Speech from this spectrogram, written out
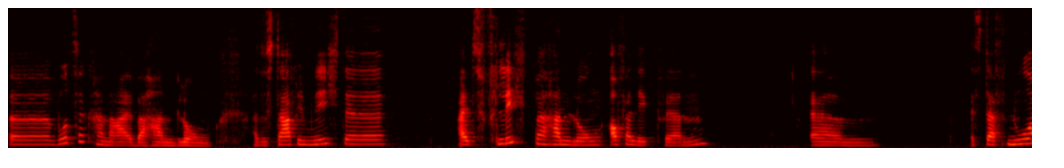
äh, Wurzelkanalbehandlung. Also es darf ihm nicht äh, als Pflichtbehandlung auferlegt werden. Ähm, es darf nur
